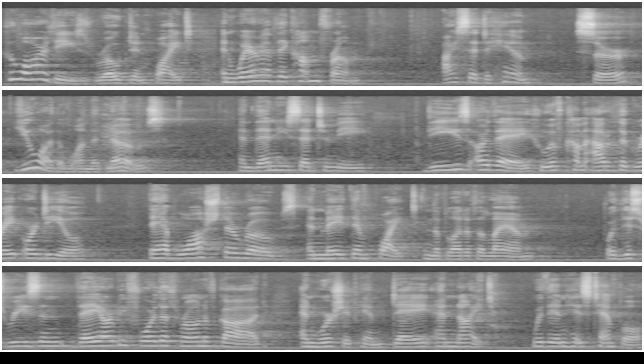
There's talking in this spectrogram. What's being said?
Who are these robed in white, and where have they come from? I said to him, Sir, you are the one that knows. And then he said to me, These are they who have come out of the great ordeal. They have washed their robes and made them white in the blood of the Lamb. For this reason, they are before the throne of God and worship him day and night within his temple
